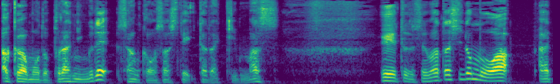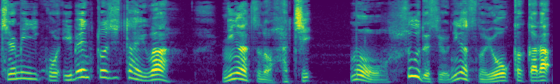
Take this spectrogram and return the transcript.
アクアモードプランニングで参加をさせていただきます。えーとですね、私どもは、あちなみにこのイベント自体は2月の8、もうすぐですよ、2月の8日から、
